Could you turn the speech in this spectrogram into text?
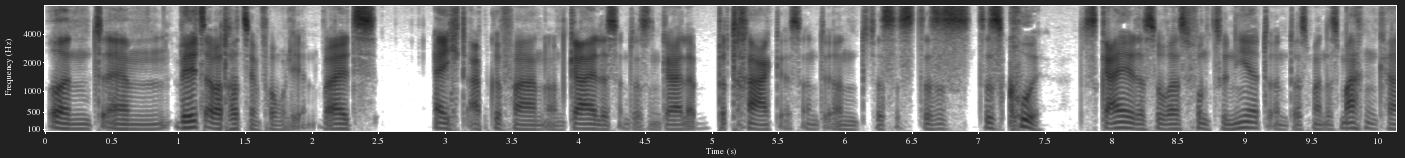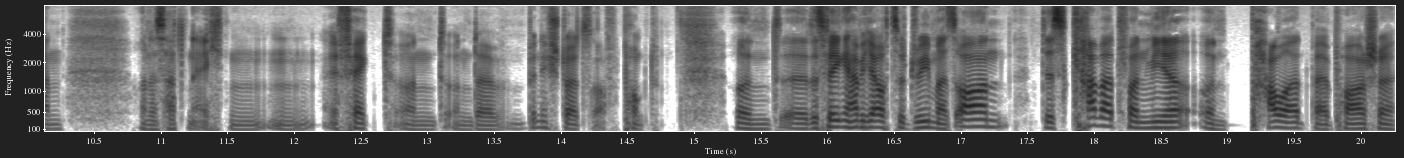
und ähm, will es aber trotzdem formulieren, weil es echt abgefahren und geil ist und das ein geiler Betrag ist und, und das ist, das ist, das ist cool. Das ist geil, dass sowas funktioniert und dass man das machen kann. Und es hat einen echten einen Effekt und, und da bin ich stolz drauf. Punkt. Und äh, deswegen habe ich auch zu Dreamers On discovered von mir und powered bei Porsche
